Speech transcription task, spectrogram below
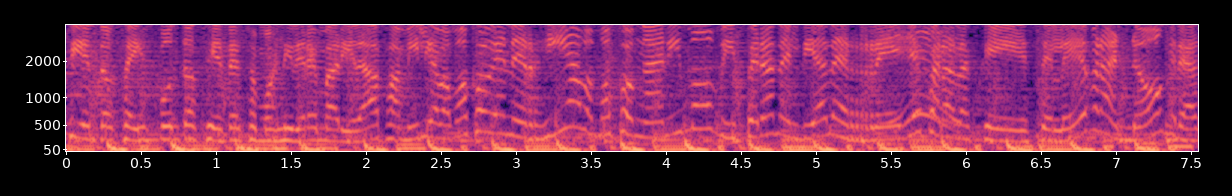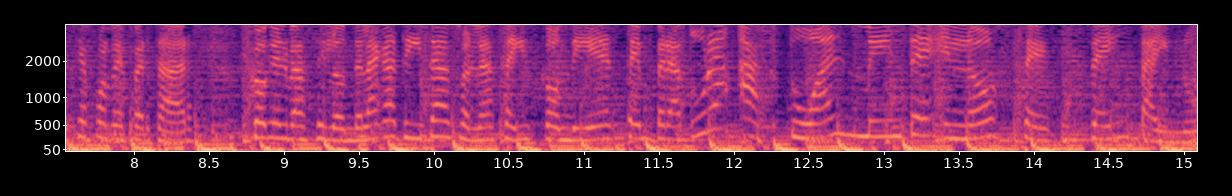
106.7 somos líderes en variedad. Familia, vamos con energía, vamos con ánimo. Víspera del Día de Reyes para los que celebran, ¿no? Gracias por despertar con el vacilón de la gatita. Son las 6 con 10. Temperatura actualmente en los 69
